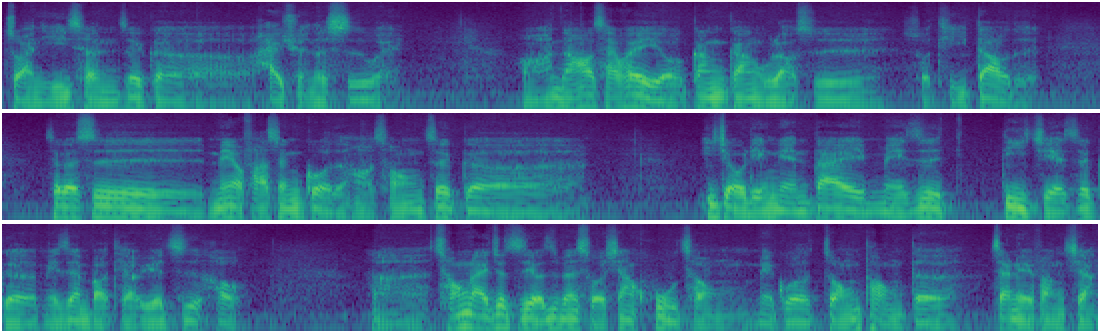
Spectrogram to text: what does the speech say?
转移成这个海权的思维，啊，然后才会有刚刚吴老师所提到的，这个是没有发生过的哈。从这个一九零年代美日缔结这个美日安保条约之后，啊，从来就只有日本首相护从美国总统的战略方向，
